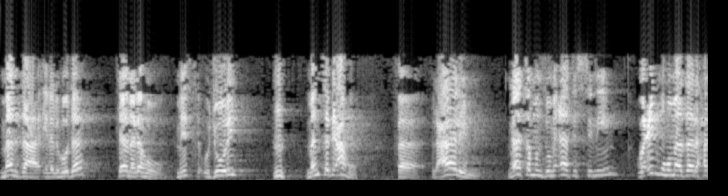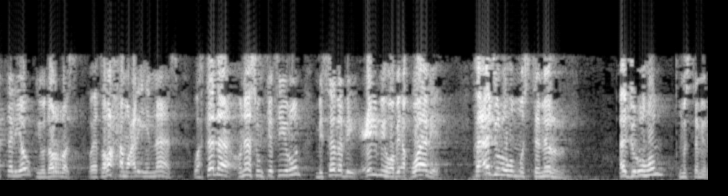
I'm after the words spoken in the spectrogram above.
من دعا إلى الهدى كان له مثل أجور من تبعه. فالعالم مات منذ مئات السنين وعلمه ما زال حتى اليوم يدرس ويترحم عليه الناس واهتدى أناس كثيرون بسبب علمه وبأقواله. فأجرهم مستمر. أجرهم مستمر.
